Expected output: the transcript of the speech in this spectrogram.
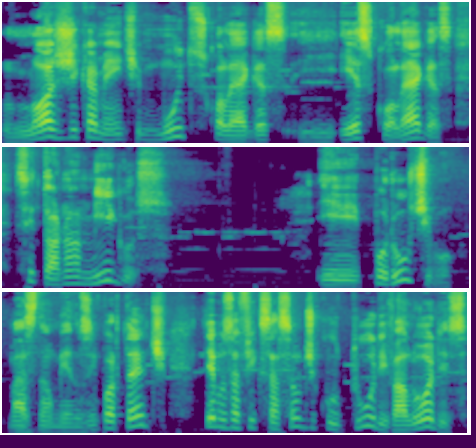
Logicamente, muitos colegas e ex-colegas se tornam amigos. E, por último, mas não menos importante, temos a fixação de cultura e valores,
